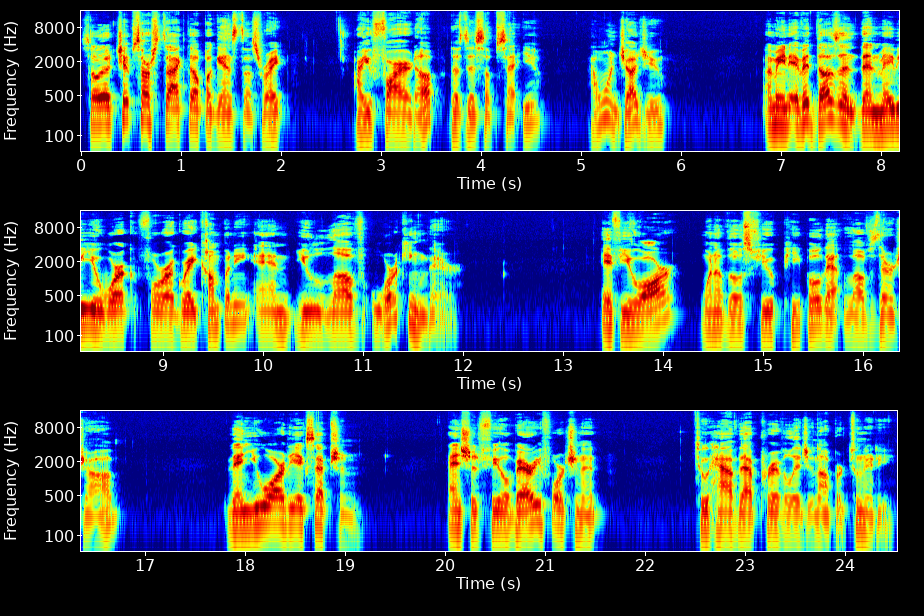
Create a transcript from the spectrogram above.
so the chips are stacked up against us, right? Are you fired up? Does this upset you? I won't judge you. I mean, if it doesn't, then maybe you work for a great company and you love working there. If you are one of those few people that loves their job, then you are the exception and should feel very fortunate to have that privilege and opportunity.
